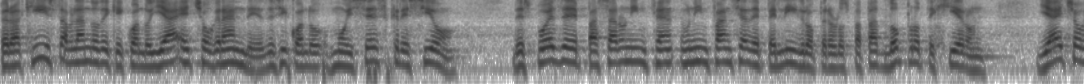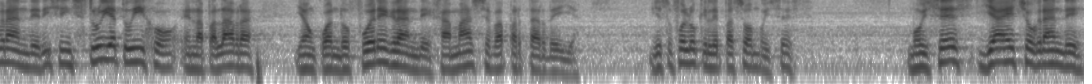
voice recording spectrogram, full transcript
Pero aquí está hablando de que cuando ya hecho grande, es decir, cuando Moisés creció, después de pasar una, infancia de peligro, pero los papás lo protegieron, ya hecho grande, dice, instruye a tu hijo en la palabra y aun cuando fuere grande, jamás se va a apartar de ella. Y eso fue lo que le pasó a Moisés. Moisés, ya hecho grande,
